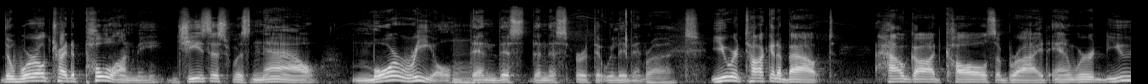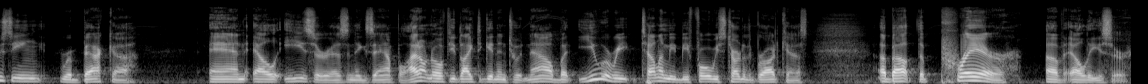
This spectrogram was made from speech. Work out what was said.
the world tried to pull on me, Jesus was now more real hmm. than this than this earth that we live in. Right. You were talking about how God calls a bride, and we're using Rebecca and Eliezer as an example. I don't know if you'd like to get into it now, but you were re- telling me before we started the broadcast about the prayer of Eliezer.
